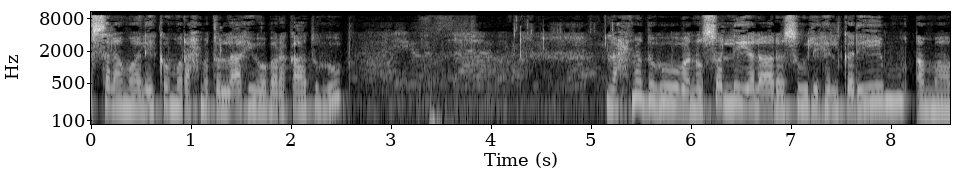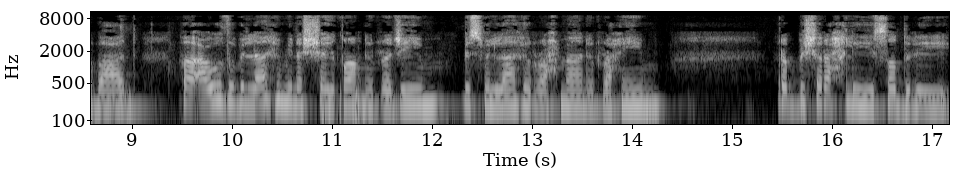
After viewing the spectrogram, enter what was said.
السلام علیکم و رحمۃ اللہ وبرکاتہ۔ نحمد ونسلی علی رسول کریم بعد، فاعوذ باللہ من الشیطان الرجیم، بسم اللہ الرحمٰن الرحیم۔ ربش رحلی صدری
